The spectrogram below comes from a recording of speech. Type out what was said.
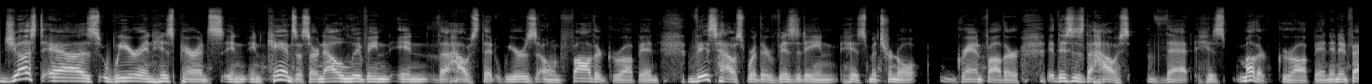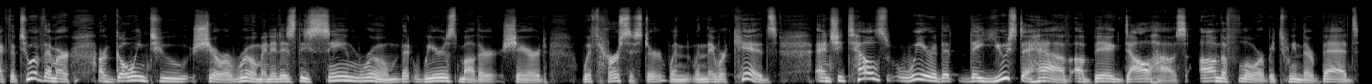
just as Weir and his parents in, in Kansas are now living in the house that Weir's own father grew up in, this house where they're visiting his maternal grandfather. This is the house that his mother grew up in. And in fact, the two of them are, are going to share a room. And it is the same room that Weir's mother shared with her sister when, when they were kids. And she tells Weir that they used to have a big dollhouse on the floor between their beds.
